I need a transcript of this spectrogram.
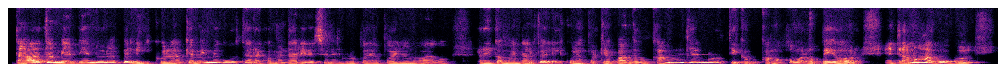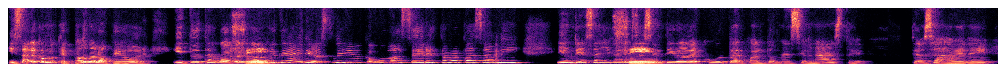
Estaba también viendo una película que a mí me gusta recomendar, y de hecho en el grupo de apoyo lo hago, recomendar películas, porque cuando buscamos el diagnóstico, buscamos como lo peor, entramos a Google y sale como que todo lo peor, y tú te vuelves, sí. ay Dios mío, ¿cómo va a ser? Esto me pasa a mí, y empieza a llegar sí. ese sentido de culpa, el cual tú mencionaste, tú sabes, de,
